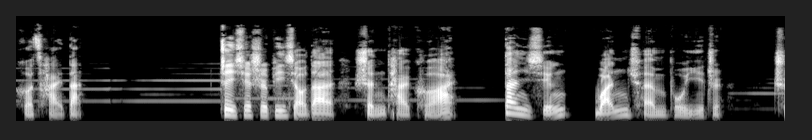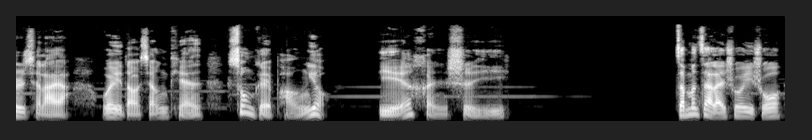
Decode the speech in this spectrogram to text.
和彩蛋。这些食品小蛋神态可爱，蛋形。完全不一致，吃起来呀，味道香甜，送给朋友也很适宜。咱们再来说一说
